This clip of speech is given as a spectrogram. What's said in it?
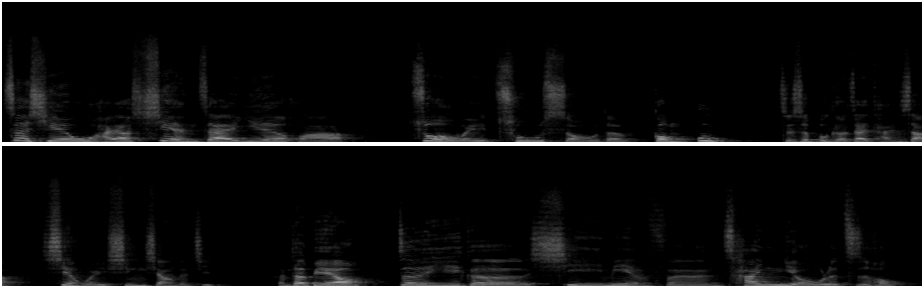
这些物还要献在耶和华作为出熟的供物，只是不可在坛上献为馨香的祭，很特别哦。这一个细面粉掺油了之后，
